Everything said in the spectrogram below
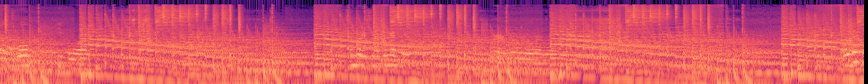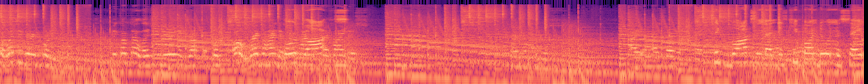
uh, 12 people left. Somebody sniping at you? Legendary for you. Pick up that legendary and drop that. Oh, right behind us. Four right blocks. Right behind us. Right behind us. I, I saw this. Six blocks and then just keep on doing the same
